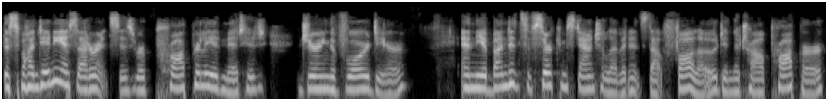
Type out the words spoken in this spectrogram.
The spontaneous utterances were properly admitted during the voir dire, and the abundance of circumstantial evidence that followed in the trial proper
